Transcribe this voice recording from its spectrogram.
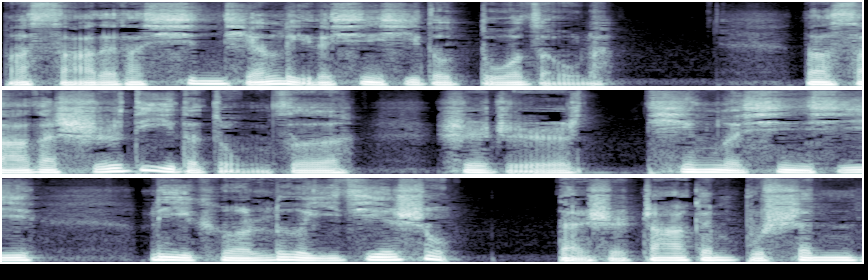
把撒在他心田里的信息都夺走了。那撒在实地的种子，是指听了信息，立刻乐意接受，但是扎根不深，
